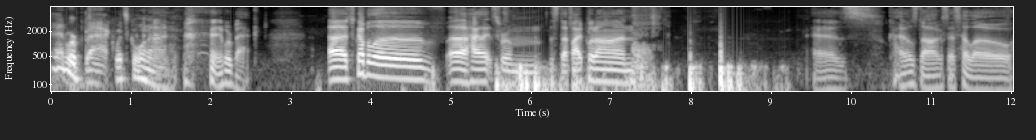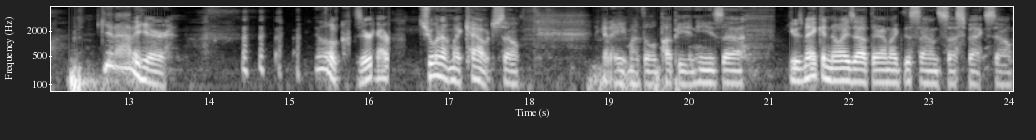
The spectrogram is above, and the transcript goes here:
And we're back. What's going on? and we're back. Uh, just a couple of uh, highlights from the stuff I put on. As Kyle's dog says hello. Get out of here. you little zerk guy chewing up my couch. So I got an eight month old puppy, and he's uh he was making noise out there. I'm like, this sounds suspect. So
